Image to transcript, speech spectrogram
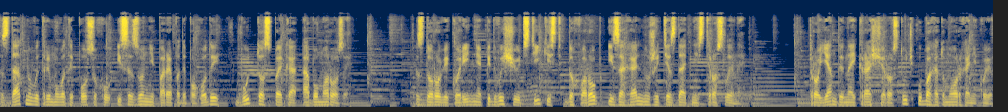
здатну витримувати посуху і сезонні перепади погоди, будь то спека або морози. Здорові коріння підвищують стійкість до хвороб і загальну життєздатність рослини. Троянди найкраще ростуть у багатомоорганікою,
